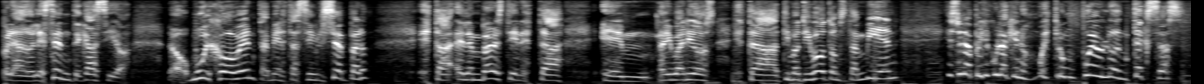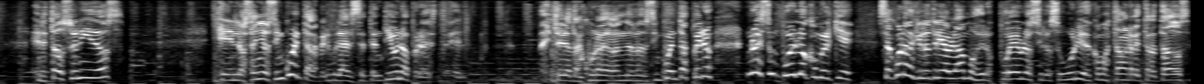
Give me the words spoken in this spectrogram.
preadolescente casi, o- muy joven, también está Sybil Shepard, está Ellen Burstyn, está, em, hay varios, está Timothy Bottoms también. Es una película que nos muestra un pueblo en Texas, en Estados Unidos, en los años 50, la película del 71, pero es el- la historia transcurre en los 50, pero no es un pueblo como el que. ¿Se acuerdan que el otro día hablábamos de los pueblos y los suburbios, de cómo estaban retratados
